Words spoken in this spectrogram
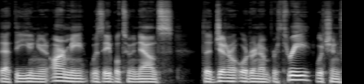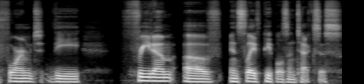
that the Union Army was able to announce the General Order Number Three, which informed the freedom of enslaved peoples in Texas.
